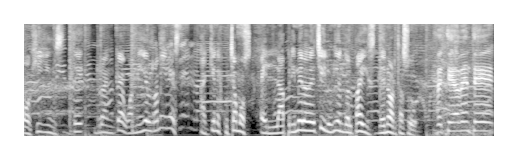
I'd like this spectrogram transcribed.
O'Higgins de Rancagua, Miguel Ramírez, a quien escuchamos en la primera de Chile, uniendo el país de norte a sur. Efectivamente,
